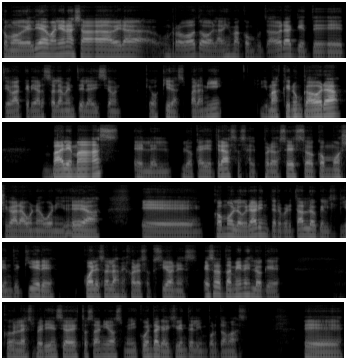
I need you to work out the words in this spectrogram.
como que el día de mañana ya habrá un robot o la misma computadora que te, te va a crear solamente la edición que vos quieras. Para mí, y más que nunca ahora, vale más lo que hay detrás, o sea, el proceso, cómo llegar a una buena idea, eh, cómo lograr interpretar lo que el cliente quiere, cuáles son las mejores opciones. Eso también es lo que con la experiencia de estos años me di cuenta que al cliente le importa más. Eh,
